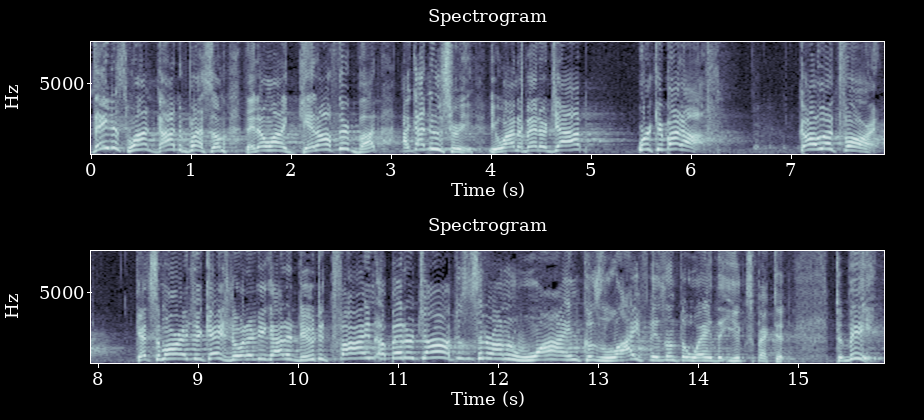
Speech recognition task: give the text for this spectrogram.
They just want God to bless them. They don't want to get off their butt. I got news for you. You want a better job? Work your butt off. Go look for it. Get some more education. Do whatever you got to do to find a better job. Just sit around and whine because life isn't the way that you expect it to be.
